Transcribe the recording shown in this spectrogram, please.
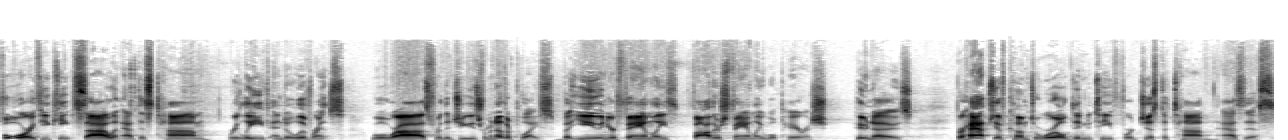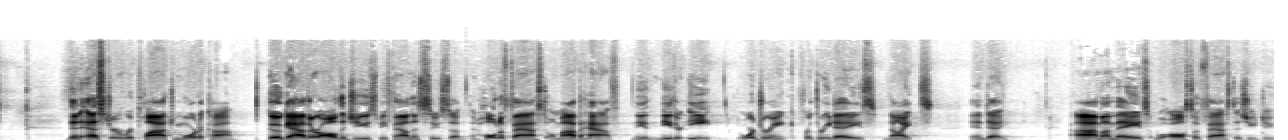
For if you keep silent at this time, relief and deliverance will rise for the Jews from another place, but you and your family's father's family will perish. Who knows? Perhaps you have come to royal dignity for just a time as this. Then Esther replied to Mordecai Go gather all the Jews to be found in Susa and hold a fast on my behalf, neither eat or drink for three days, nights, and day. I, and my maids, will also fast as you do.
